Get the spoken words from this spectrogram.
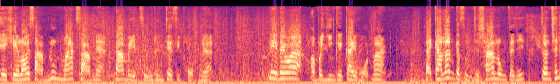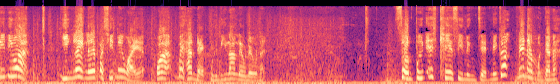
AK103 รุ่น Mark 3เนี่ย ดาเมจสูงถึง 76 เนี่ย เรียกได้ว่าเอาไปยิงไกลๆโหดมาก แต่การลั่นกระสุนจะช้าลงจะนิดจนชนิดที่ว่า ยิงแรกเลยประชิดไม่ไหว เพราะว่าไม่ทันแดกปืนนี้ลั่นเร็วๆนะ ส่วนปืน HK417 นี่ก็แนะนำเหมือนกันนะ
